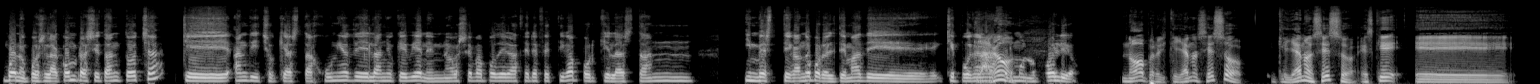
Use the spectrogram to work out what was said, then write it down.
Bueno, pues la compra ha sido tan tocha que han dicho que hasta junio del año que viene no se va a poder hacer efectiva porque la están investigando por el tema de que puedan Claro. hacer monopolio. No, pero que ya no es eso. Que ya no es eso. Es que eh,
